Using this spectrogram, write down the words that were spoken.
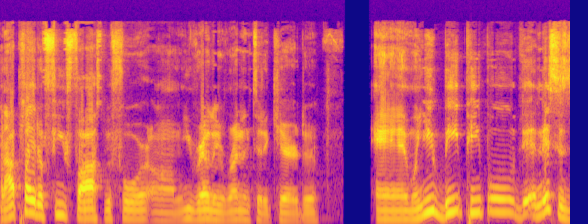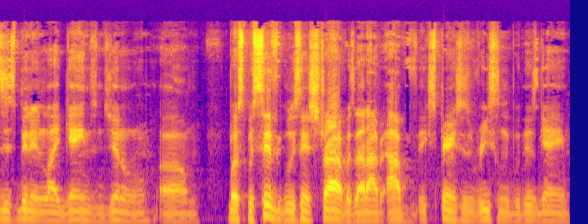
And I played a few Faust before. Um, you rarely run into the character. And when you beat people, and this has just been in like games in general, um, but specifically since Strive that I've, I've experienced this recently with this game.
